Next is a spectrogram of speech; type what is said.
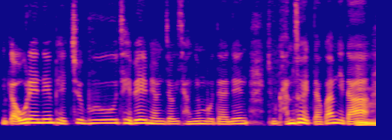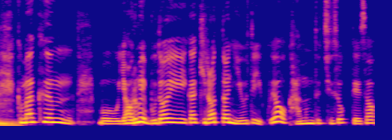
그러니까 올해는 배추 무 재배 면적이 작년보다는 좀 감소했다고 합니다. 음. 그만큼 뭐 여름에 무더위가 길었던 이유도 있고요. 가뭄도 지속 돼서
